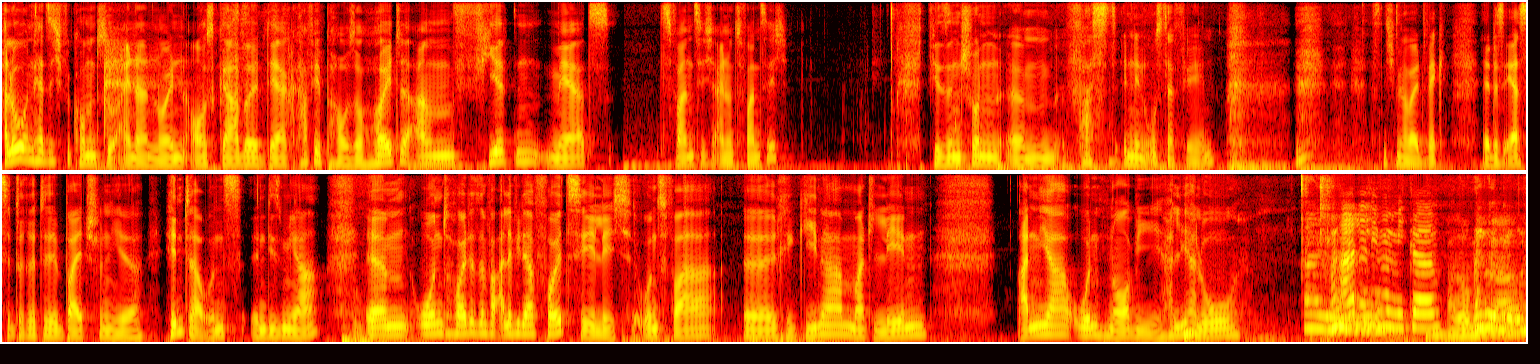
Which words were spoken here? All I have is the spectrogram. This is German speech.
Hallo und herzlich willkommen zu einer neuen Ausgabe der Kaffeepause. Heute am 4. März 2021. Wir sind schon ähm, fast in den Osterferien. Ist nicht mehr weit weg. Das erste Drittel bald schon hier hinter uns in diesem Jahr. Ähm, und heute sind wir alle wieder vollzählig. Und zwar äh, Regina, Madeleine, Anja und Norbi. Hallihallo. Hallo. Hallo, liebe Mika. Hallo, Mika. Hallo,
